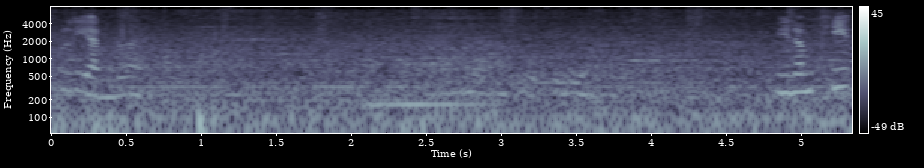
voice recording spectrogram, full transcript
ทุเรียนด้วย มีน้ำพริก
